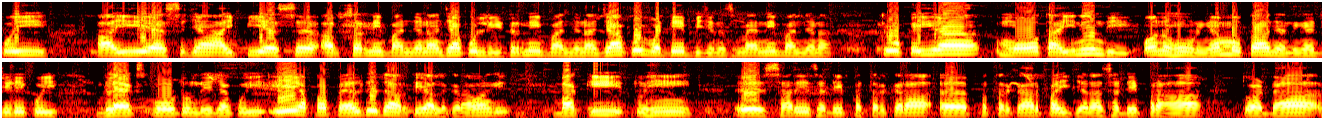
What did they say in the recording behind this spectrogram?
ਕੋਈ ਆਈਏਐਸ ਜਾਂ ਆਈਪੀਐਸ ਅਫਸਰ ਨਹੀਂ ਬਣ ਜਾਣਾ ਜਾਂ ਕੋਈ ਲੀਡਰ ਨਹੀਂ ਬਣ ਜਾਣਾ ਜਾਂ ਕੋਈ ਵੱਡੇ ਬਿਜ਼ਨਸਮੈਨ ਨਹੀਂ ਬਣ ਜਾਣਾ। ਤੇ ਉਹ ਕਈ ਵਾਰ ਮੌਤ ਆਈ ਨਹੀਂ ਹੁੰਦੀ ਉਹ ਨਹਾਉਣੀਆਂ ਮੌਤਾਂ ਹੋ ਜਾਂਦੀਆਂ ਜਿਹੜੇ ਕੋਈ ਬਲੈਕ ਸਪੌਟ ਹੁੰਦੇ ਜਾਂ ਕੋਈ, ਇਹ ਆਪਾਂ ਪਹਿਲ ਦੇ ਆਧਾਰ ਤੇ ਹੱਲ ਕਰਾਵਾਂਗੇ। ਬਾਕੀ ਤੁਸੀਂ ਸਾਰੇ ਸਾਡੇ ਪੱਤਰਕਾਰਾ ਪੱਤਰਕਾਰ ਭਾਈਚਾਰਾ ਸਾਡੇ ਭਰਾ ਤੁਹਾਡਾ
